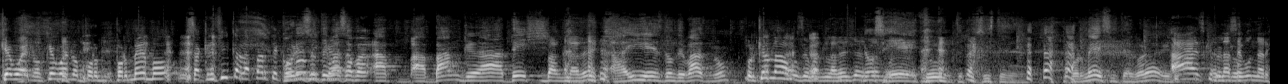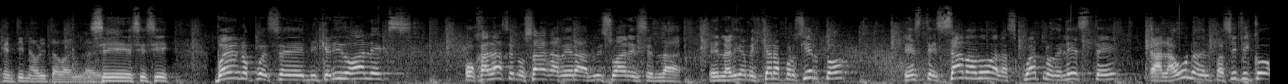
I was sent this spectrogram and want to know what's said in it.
qué bueno, qué bueno por, por Memo. Sacrifica la parte económica. Por eso te vas a, Bangladesh. Bangladesh. Ahí es donde vas, ¿no? ¿Por qué hablábamos de Bangladesh? No sé, tú te pusiste por Messi, ¿te acuerdas? Ah, es que es la segunda Argentina ahorita Bangladesh. Sí, sí, sí. Bueno, pues eh, mi querido Alex, ojalá se nos haga ver a Luis Suárez en la, en la Liga Mexicana. Por cierto, este sábado a las 4 del Este, a la 1 del Pacífico.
